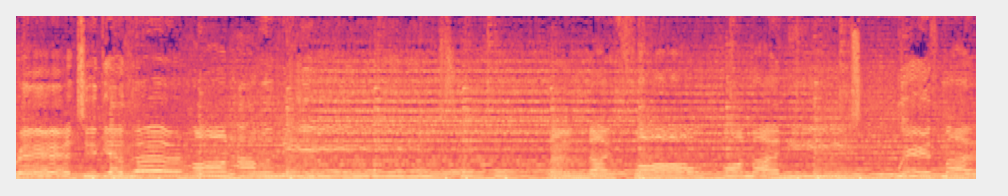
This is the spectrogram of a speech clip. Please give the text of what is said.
bread together on our knees. When I fall on my knees with my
